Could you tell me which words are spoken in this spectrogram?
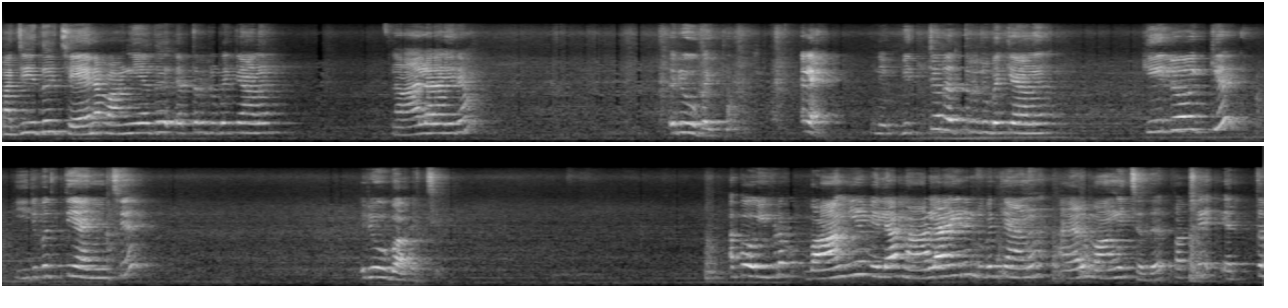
മജീദ് ചേന വാങ്ങിയത് എത്ര രൂപയ്ക്കാണ്? നാലായിരം രൂപയ്ക്ക്. അല്ലേ? ഇനി വിറ്റത് എത്ര രൂപയ്ക്കാണ്? കിലോയ്ക്ക് ഇരുപത്തി അഞ്ച് രൂപ വെച്ച്. അപ്പോൾ ഇവിടെ വാങ്ങിയ വില നാലായിരം രൂപയ്ക്കാണ് അയാൾ വാങ്ങിച്ചത്. പക്ഷെ എത്ര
